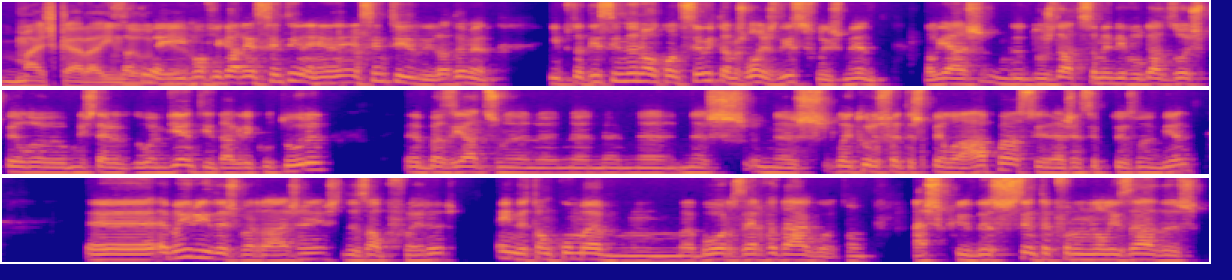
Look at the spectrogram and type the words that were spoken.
mais cara ainda. Exatamente, e vão ficar em sentido, em, sentido, exatamente. E portanto isso ainda não aconteceu e estamos longe disso, felizmente. Aliás, dos dados também divulgados hoje pelo Ministério do Ambiente e da Agricultura, eh, baseados na, na, na, nas, nas, leituras feitas pela APA, a Agência Portuguesa do Ambiente, a maioria das barragens, das albufeiras, ainda estão com uma, uma boa reserva de água. Então, acho que das 60 que foram analisadas,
